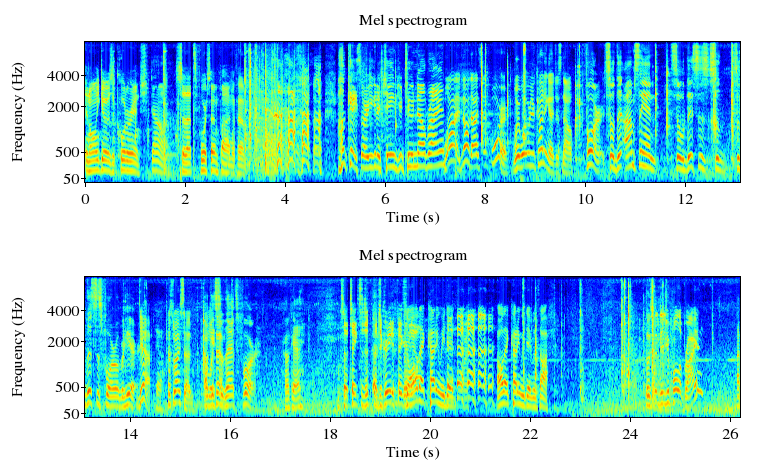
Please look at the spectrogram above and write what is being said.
it only goes a quarter inch. Down. So that's 475. I'm with him. Okay, so are you gonna change your tune now, Brian? Why? No, I said four. Wait, what were you cutting at just now? Four. So the, I'm saying, so this is so so this is four over here. Yeah. Yeah. That's what I said. I'm Okay, with so that's four. Okay. So it takes a, a degree to figure out. So all out. that cutting we did, all that cutting we did was off. Did you pull a Brian? I,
